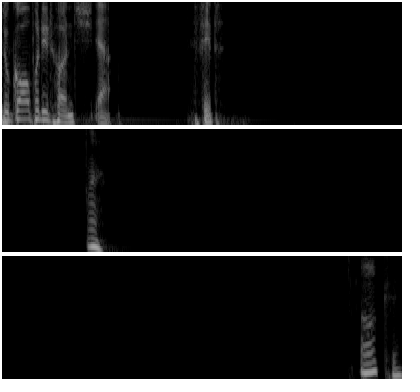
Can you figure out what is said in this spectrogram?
Du går på dit hunch, ja. Fedt. Okay.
